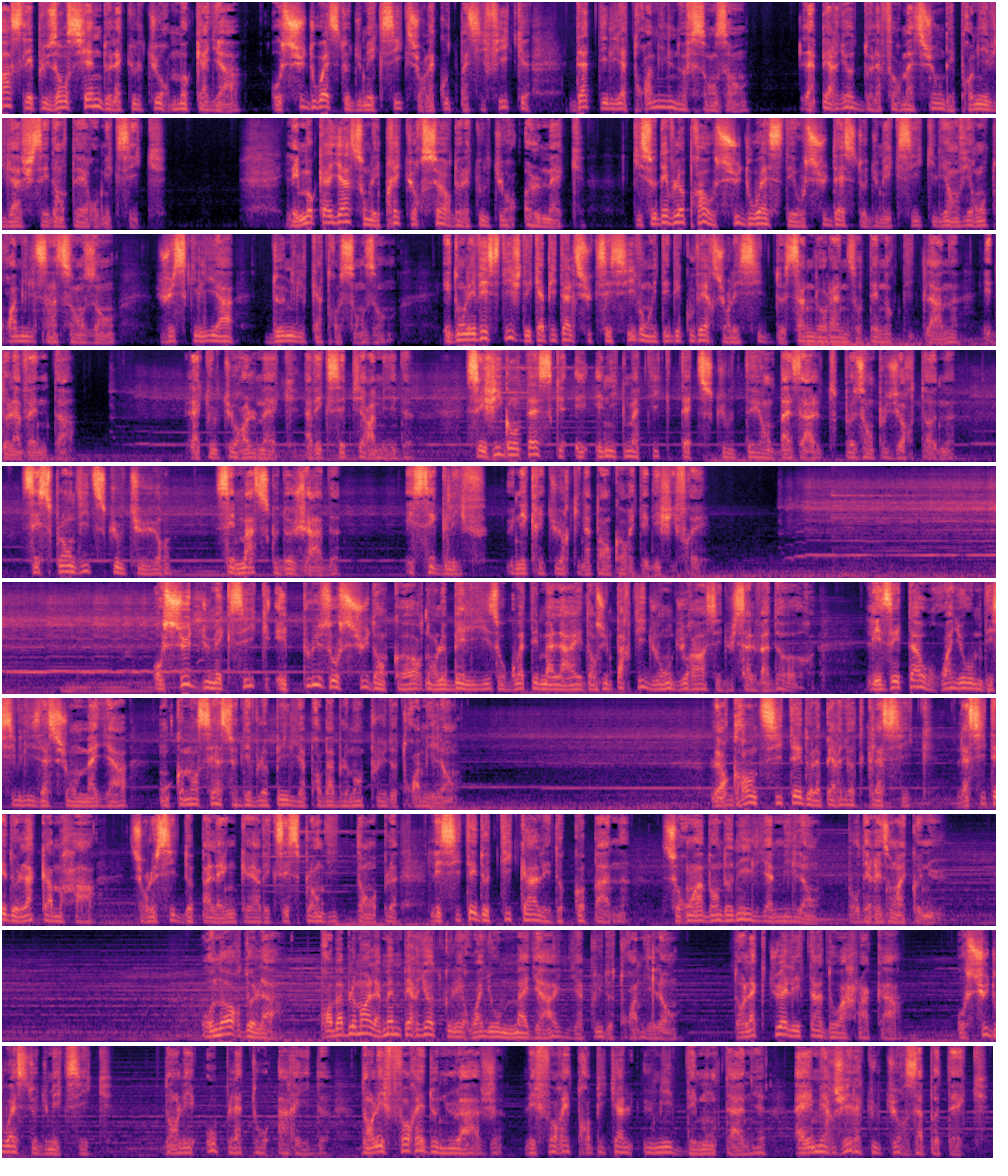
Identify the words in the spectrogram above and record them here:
Traces les plus anciennes de la culture Mocaya, au sud-ouest du Mexique sur la côte pacifique, datent d'il y a 3900 ans, la période de la formation des premiers villages sédentaires au Mexique. Les Mocayas sont les précurseurs de la culture Olmec, qui se développera au sud-ouest et au sud-est du Mexique il y a environ 3500 ans, jusqu'il y a 2400 ans, et dont les vestiges des capitales successives ont été découverts sur les sites de San Lorenzo Tenochtitlan et de la Venta. La culture olmec, avec ses pyramides, ses gigantesques et énigmatiques têtes sculptées en basalte pesant plusieurs tonnes, ses splendides sculptures, ses masques de jade et ses glyphes, une écriture qui n'a pas encore été déchiffrée. Au sud du Mexique et plus au sud encore, dans le Belize, au Guatemala et dans une partie du Honduras et du Salvador, les États ou royaumes des civilisations mayas ont commencé à se développer il y a probablement plus de 3000 ans. Leur grande cité de la période classique, la cité de Lacamha, sur le site de Palenque avec ses splendides temples, les cités de Tikal et de Copan, seront abandonnées il y a mille ans pour des raisons inconnues. Au nord de là, probablement à la même période que les royaumes mayas, il y a plus de 3000 ans, dans l'actuel état d'Oaxaca, au sud-ouest du Mexique, dans les hauts plateaux arides, dans les forêts de nuages, les forêts tropicales humides des montagnes, a émergé la culture zapotèque.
